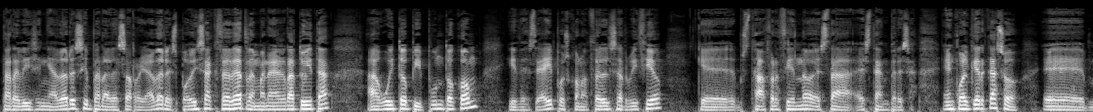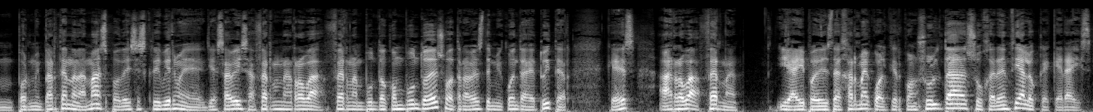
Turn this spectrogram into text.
para diseñadores y para desarrolladores. Podéis acceder de manera gratuita a witopi.com y desde ahí pues conocer el servicio que está ofreciendo esta, esta empresa. En cualquier caso, eh, por mi parte nada más, podéis escribirme, ya sabéis, a fernan.fernan.com.es o a través de mi cuenta de Twitter, que es arroba fernan. Y ahí podéis dejarme cualquier consulta, sugerencia, lo que queráis.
